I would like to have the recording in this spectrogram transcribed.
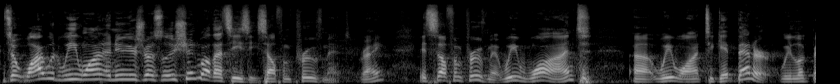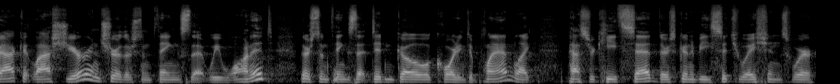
And so, why would we want a New Year's resolution? Well, that's easy self improvement, right? It's self improvement. We want. Uh, we want to get better. We look back at last year, and sure, there's some things that we wanted. There's some things that didn't go according to plan. Like Pastor Keith said, there's going to be situations where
